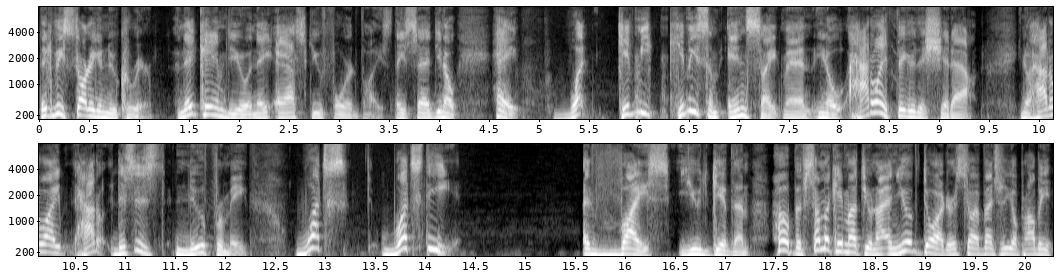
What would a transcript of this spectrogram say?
they could be starting a new career, and they came to you and they asked you for advice. They said, you know, hey, what? Give me give me some insight, man. You know, how do I figure this shit out? You know, how do I how do this is new for me. What's what's the advice you'd give them? Hope if someone came up to you and, and you have daughters, so eventually you'll probably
